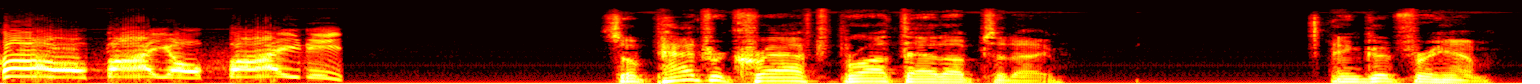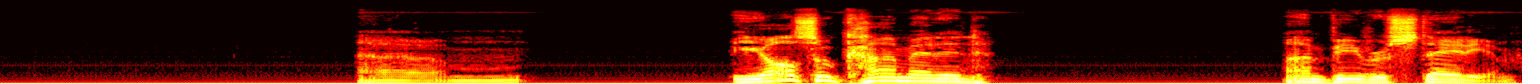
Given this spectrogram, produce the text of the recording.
Oh, my almighty! So Patrick Kraft brought that up today, and good for him. Um, he also commented on Beaver Stadium.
